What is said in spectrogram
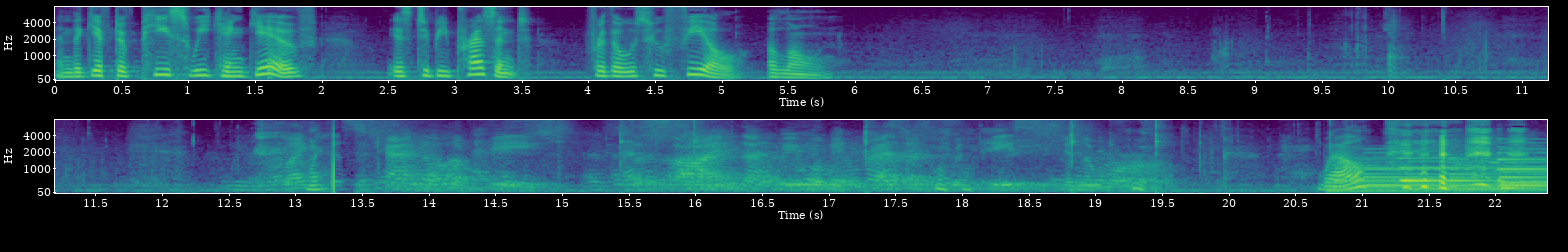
And the gift of peace we can give is to be present for those who feel alone. light this candle of peace as a sign that we will be present with peace in the world. Well,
